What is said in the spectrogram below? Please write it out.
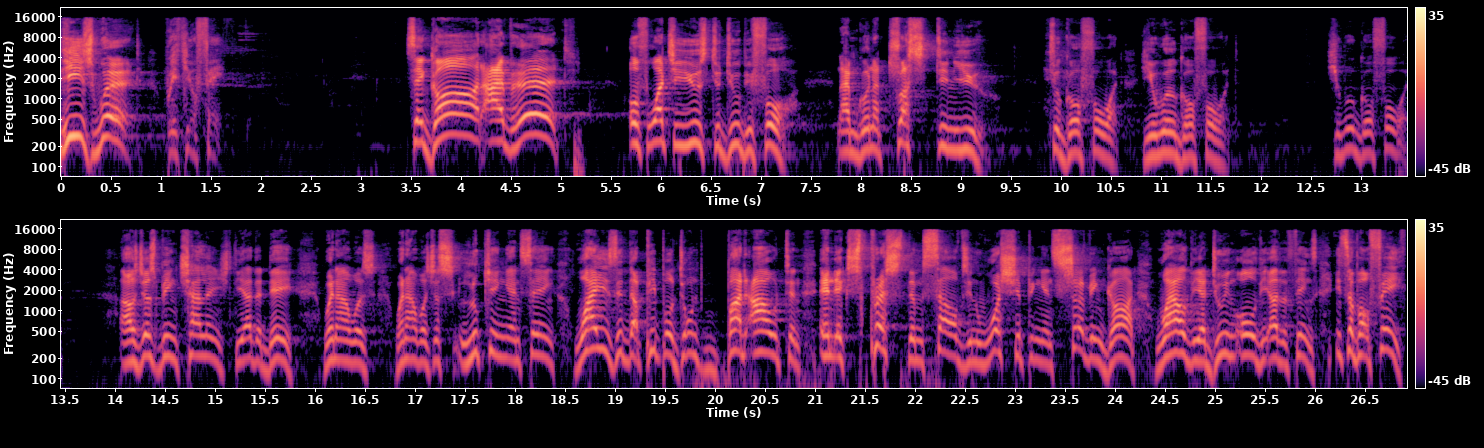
His word with your faith, say, God, I've heard of what you used to do before, and I'm going to trust in you to go forward. You will go forward. You will go forward. I was just being challenged the other day when I was when I was just looking and saying, why is it that people don't bud out and, and express themselves in worshiping and serving God while they are doing all the other things? It's about faith.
